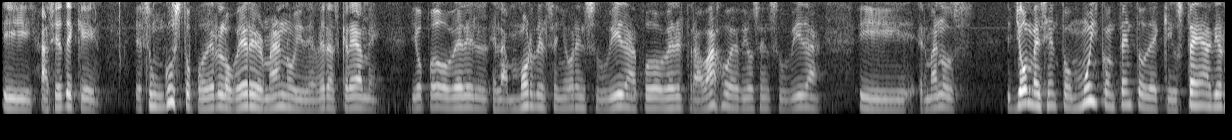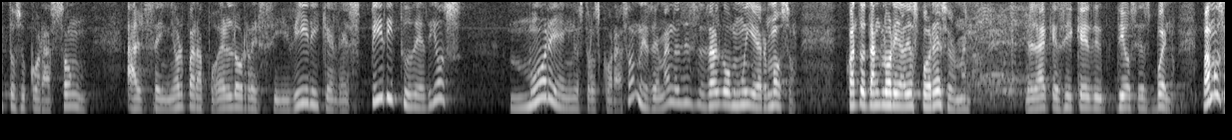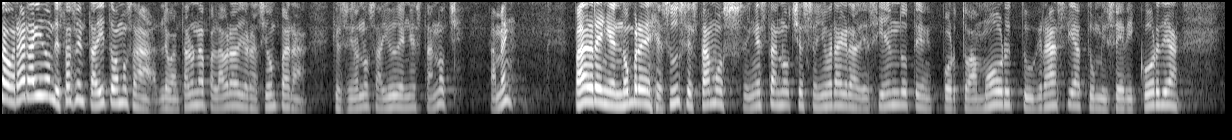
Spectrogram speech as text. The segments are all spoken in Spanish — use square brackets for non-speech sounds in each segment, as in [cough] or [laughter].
Y así es de que es un gusto poderlo ver, hermano, y de veras, créame, yo puedo ver el, el, amor del Señor en su vida, puedo ver el trabajo de Dios en su vida. Y hermanos, yo me siento muy contento de que usted ha abierto su corazón al Señor para poderlo recibir y que el Espíritu de Dios more en nuestros corazones, hermanos. Eso es algo muy hermoso. ¿Cuántos dan gloria a Dios por eso, hermanos? ¿Verdad que sí, que Dios es bueno? Vamos a orar ahí donde está sentadito. Vamos a levantar una palabra de oración para que el Señor nos ayude en esta noche. Amén. Padre, en el nombre de Jesús estamos en esta noche, Señor, agradeciéndote por tu amor, tu gracia, tu misericordia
